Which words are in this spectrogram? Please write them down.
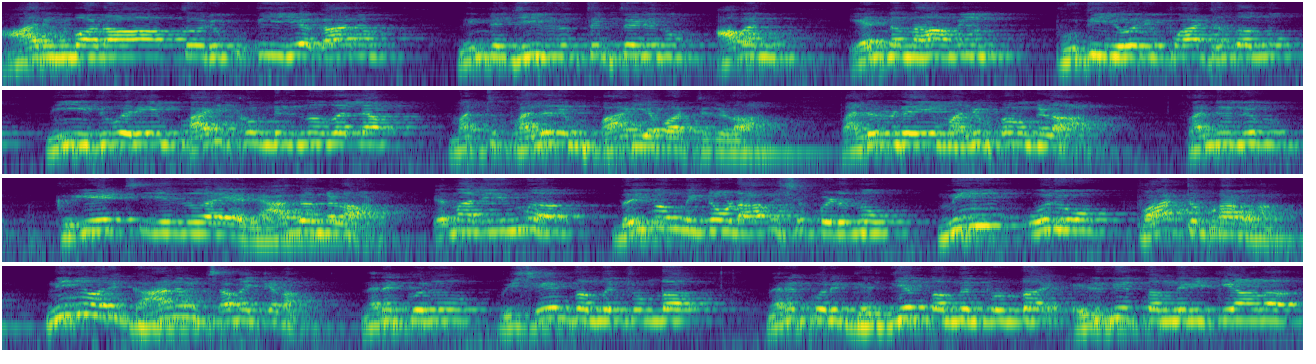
ആരും പാടാത്ത ഒരു പുതിയ ഗാനം നിന്റെ ജീവിതത്തിൽ തരുന്നു. അവൻ എന്റെ നാമിൽ പുതിയൊരു പാട്ട് തന്നു. നീ ഇതുവരെയും പാടിക്കൊണ്ടിരുന്നതെല്ലാം മറ്റു പലരും പാടിയ പാട്ടുകളാണ്. പലരുടെയും അനുഭവങ്ങളാണ്. പലരും ക്രിയേറ്റ് ചെയ്തതായ രാഗങ്ങളാണ്. എന്നാൽ ഇന്ന് ദൈവം നിന്നോട് ആവശ്യപ്പെടുന്നു നീ ഒരു പാട്ട് പാടണം. നീ ഒരു ഗാനം ചമയ്ക്കണം. നിനക്കൊരു വിഷയം തന്നിട്ടുണ്ട് നിനക്കൊരു ഗദ്യം തന്നിട്ടുണ്ട് എഴുതി തന്നിരിക്കുകയാണ്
